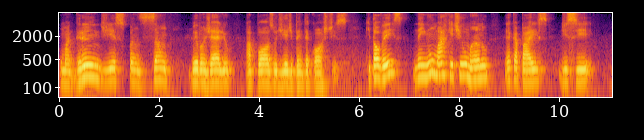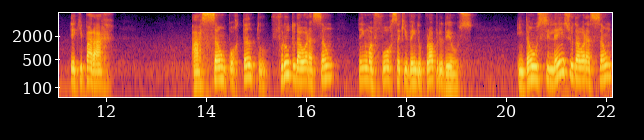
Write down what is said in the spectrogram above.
uma grande expansão do evangelho após o dia de Pentecostes, que talvez nenhum marketing humano é capaz de se equiparar a ação, portanto, fruto da oração, tem uma força que vem do próprio Deus. Então, o silêncio da oração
